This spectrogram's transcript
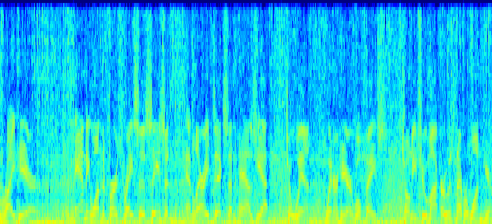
right here. Andy won the first race this season, and Larry Dixon has yet to win. Winner here will face Tony Schumacher, who's never won here.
